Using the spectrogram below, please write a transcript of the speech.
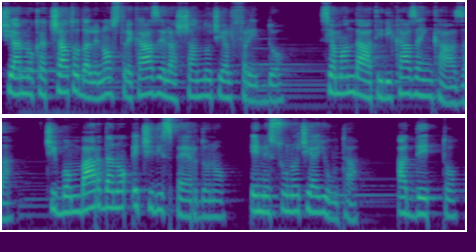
Ci hanno cacciato dalle nostre case lasciandoci al freddo. Siamo andati di casa in casa. Ci bombardano e ci disperdono e nessuno ci aiuta, ha detto,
